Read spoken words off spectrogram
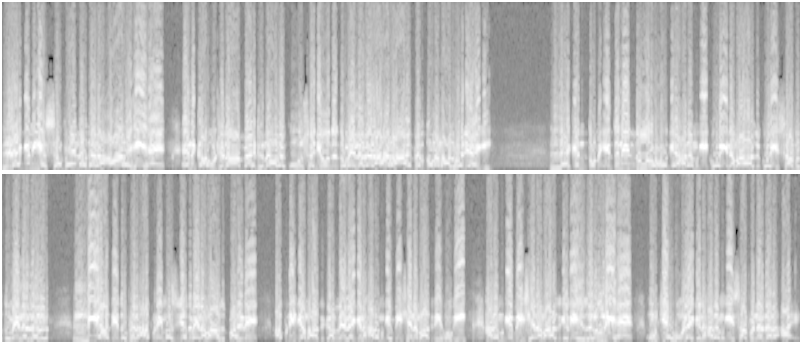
لیکن یہ صفے نظر آ رہی ہیں، ان کا اٹھنا، بیٹھنا، رکوع، سجود تمہیں نظر آ رہا ہے، پھر تو نماز ہو جائے گی۔ لیکن تم اتنی دور ہو کہ حرم کی کوئی نماز، کوئی صف تمہیں نظر نہیں آتی تو پھر اپنی مسجد میں نماز پڑھ لیں اپنی جماعت کر لیں لیکن حرم کے پیچھے نماز نہیں ہوگی۔ حرم کے پیچھے نماز کے لیے ضروری ہے، اونچے ہوں لیکن حرم کی صف نظر آئے۔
